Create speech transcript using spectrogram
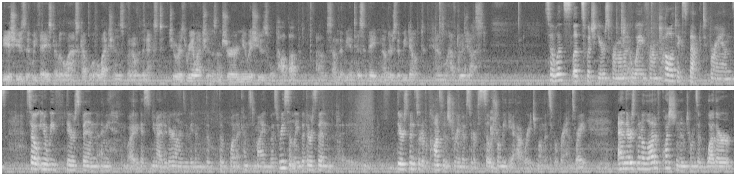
the issues that we faced over the last couple of elections, but over the next two or three elections, I'm sure new issues will pop up, um, some that we anticipate and others that we don't, and we'll have to adjust. So let's let's switch gears for a moment away from politics back to brands. So you know we've there's been I mean I guess United Airlines would be the, the, the one that comes to mind most recently, but there's been uh, there's been sort of a constant stream of sort of social media outrage moments for brands, right? And there's been a lot of question in terms of whether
